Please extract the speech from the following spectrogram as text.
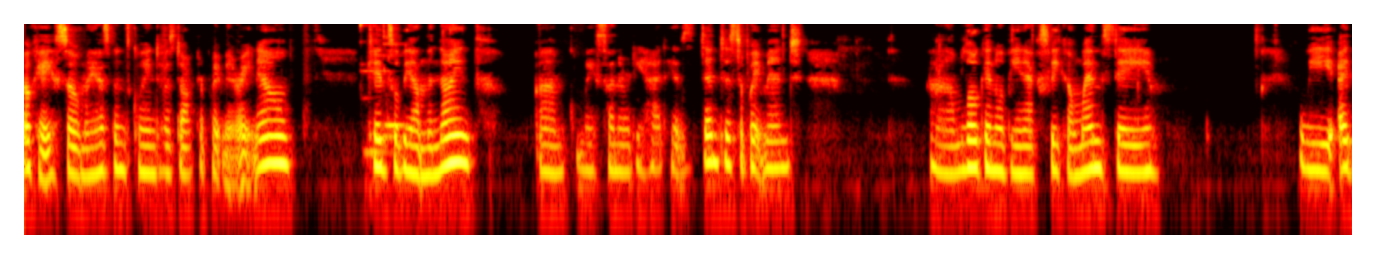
Okay, so my husband's going to his doctor appointment right now. Kids will be on the 9th. Um, my son already had his dentist appointment. Um, Logan will be next week on Wednesday. We, I,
